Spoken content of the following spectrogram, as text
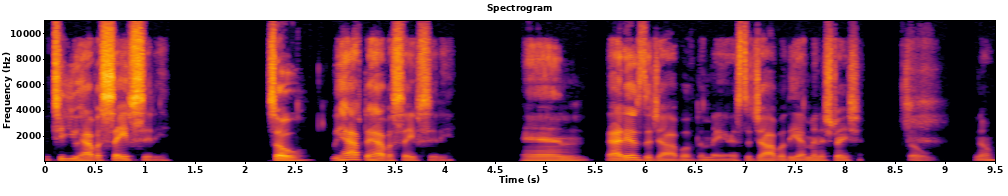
until you have a safe city. So we have to have a safe city. And that is the job of the mayor. It's the job of the administration. So, you know,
